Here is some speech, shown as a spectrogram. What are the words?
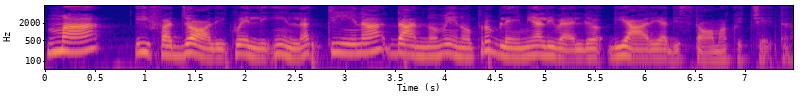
ma i fagioli, quelli in lattina, danno meno problemi a livello di aria, di stomaco, eccetera.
